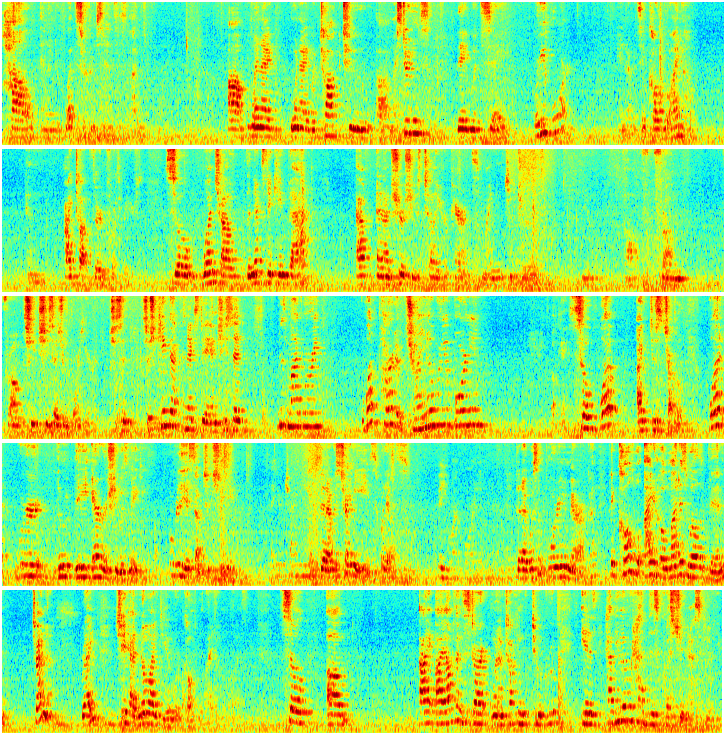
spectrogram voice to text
how and under what circumstances I was born. Uh, when I when I would talk to uh, my students, they would say, "Where are you born?" And I would say, "Caldwell, Idaho." And I taught third and fourth graders. So one child, the next day came back, and I'm sure she was telling her parents, my new teacher, you know, uh, from from she she said she was born here. She said so. She came back the next day and she said. Ms. Maebori, what part of China were you born in? Okay, so what, I just chuckled. What were the, the errors she was making? What were the assumptions she made? That you're Chinese. That I was Chinese, what else? But you weren't born in America? That I wasn't born in America. That Caldwell, Idaho might as well have been China, right? She had no idea where Caldwell, Idaho was. So, um, I, I often start when I'm talking to a group is, have you ever had this question asked of you?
